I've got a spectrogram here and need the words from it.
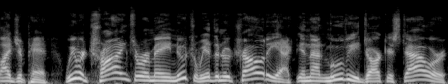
by Japan. We were trying to remain neutral. We had the Neutrality Act in that movie, Darkest Hour.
